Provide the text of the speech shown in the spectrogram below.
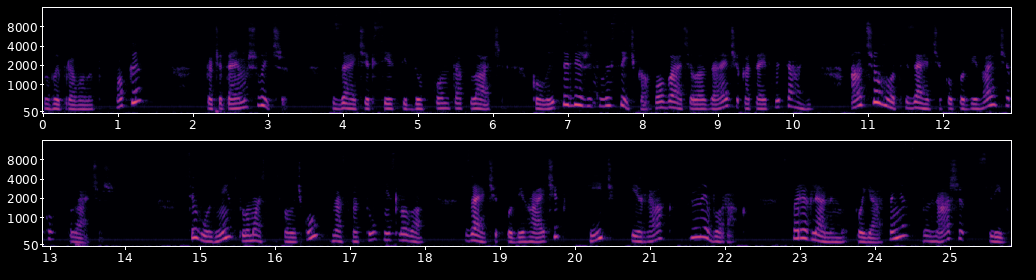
Виправили помилки. Прочитаємо швидше. Зайчик сів під дубком та плаче. Коли це біжить лисичка, побачила зайчика та й питає, а чого ти, зайчику, побігайчику, плачеш? Сьогодні в тлумачному словничку у нас наступні слова: зайчик-побігайчик, піч і рак неборак. Переглянемо пояснення до наших слів.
